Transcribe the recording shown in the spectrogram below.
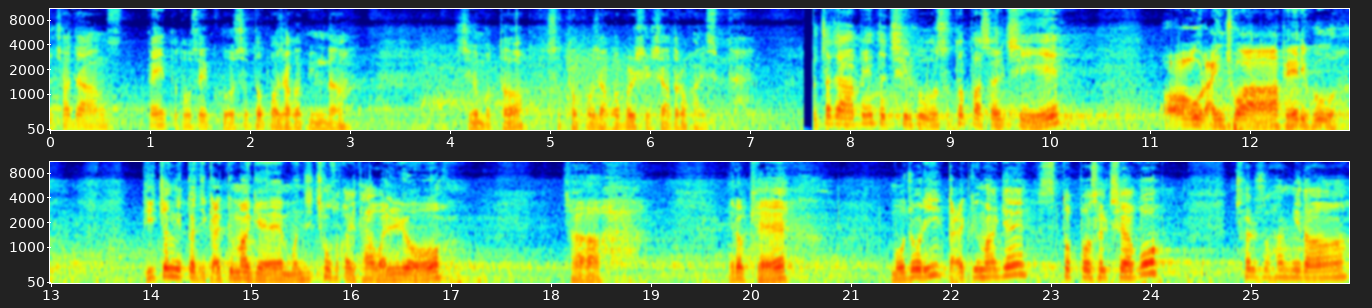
주차장 페인트 도색 후 스토퍼 작업입니다. 지금부터 스토퍼 작업을 실시하도록 하겠습니다. 주차장 페인트 칠 후 스토퍼 설치. 어우 라인 좋아. 베리 굿. 뒷정리까지 깔끔하게 먼지 청소까지 다 완료. 자 이렇게 모조리 깔끔하게 스토퍼 설치하고 철수합니다.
